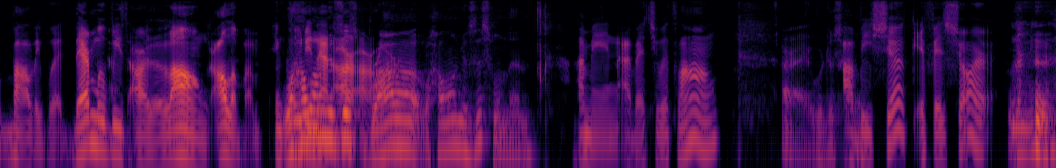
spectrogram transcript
Bollywood. Their movies are long, all of them, including Well, how long that is this RRR. bra? How long is this one then? I mean, I bet you it's long. All right, we're just. I'll be shook if it's short. Let me. right,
